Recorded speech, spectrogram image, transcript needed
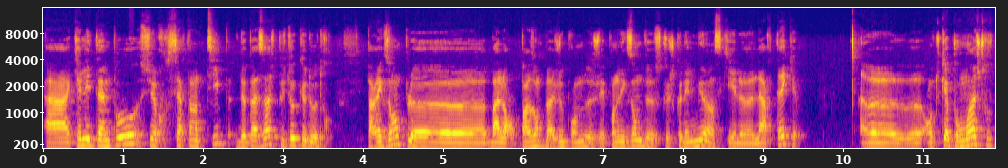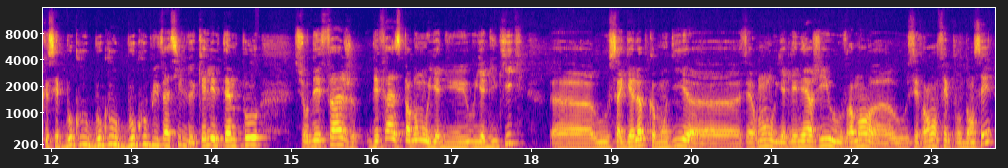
à caler le tempo sur certains types de passages plutôt que d'autres. Par exemple, euh, bah alors, par exemple là, je, vais prendre, l'exemple de ce que je connais le mieux, hein, ce qui est le- l'art tech. Euh, en tout cas pour moi, je trouve que c'est beaucoup, beaucoup, beaucoup plus facile de caler le tempo sur des phases, des phases pardon, où il y a du, kick, euh, où ça galope, comme on dit, euh, vraiment où il y a de l'énergie, où vraiment, où c'est vraiment fait pour danser.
